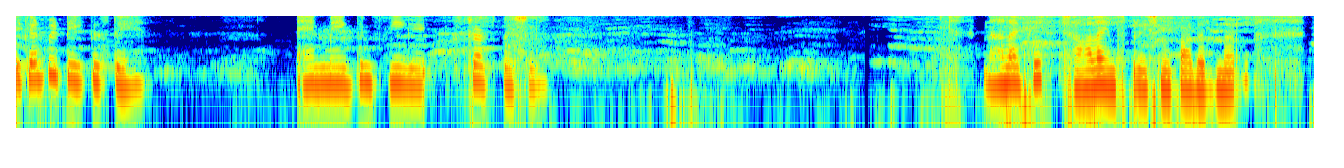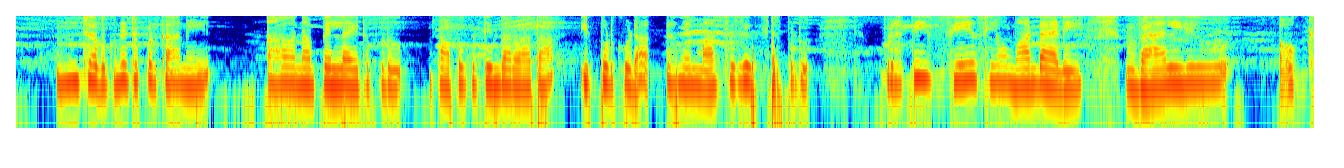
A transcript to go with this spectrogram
I can be take this day and make them feel extra special నా లైఫ్లో చాలా ఇన్స్పిరేషనల్ ఫాదర్ ఉన్నారు. చదువుకునేటప్పుడు కానీ నా పెళ్ళి అయ్యేటప్పుడు పాప పుట్టిన తర్వాత ఇప్పుడు కూడా నేను మాస్టర్స్ చదివేటప్పుడు ప్రతి ఫేజ్లో మా డాడీ వాల్యూ ఒక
